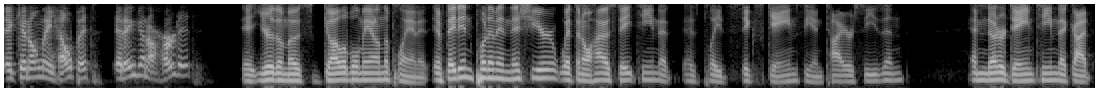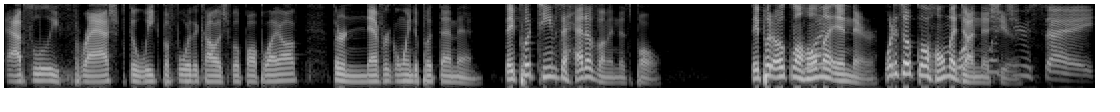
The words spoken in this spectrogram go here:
It can only help it. It ain't gonna hurt it. Eh, you're the most gullible man on the planet. If they didn't put him in this year with an Ohio State team that has played six games the entire season, and Notre Dame team that got absolutely thrashed the week before the college football playoff, they're never going to put them in. They put teams ahead of them in this poll. They put Oklahoma what, in there. What has Oklahoma done this year? What would you say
